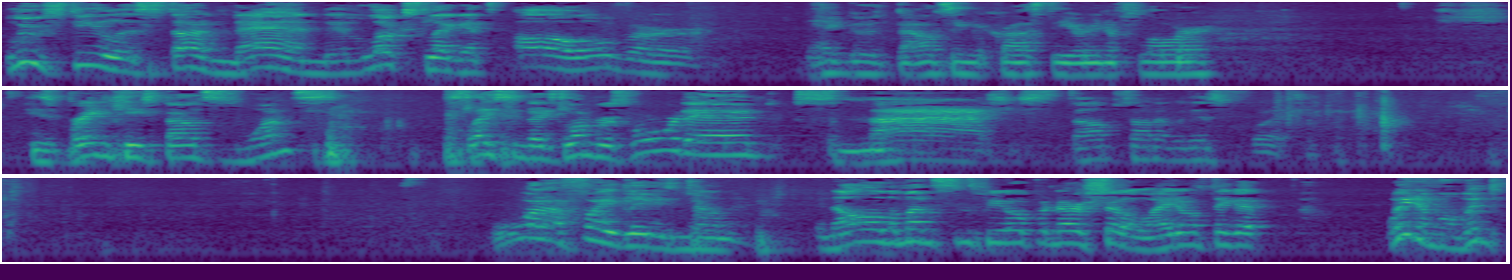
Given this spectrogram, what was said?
Blue Steel is stunned, and it looks like it's all over. The head goes bouncing across the arena floor. His brain case bounces once. Slicing and Dice lumbers forward and smash! He stomps on it with his foot. What a fight, ladies and gentlemen. In all the months since we opened our show, I don't think I. Wait a moment!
